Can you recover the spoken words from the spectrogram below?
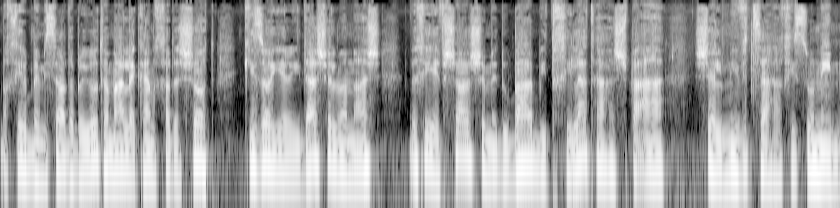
בכיר במשרד הבריאות אמר לכאן חדשות כי זו ירידה של ממש וכי אפשר שמדובר בתחילת ההשפעה של מבצע החיסונים.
